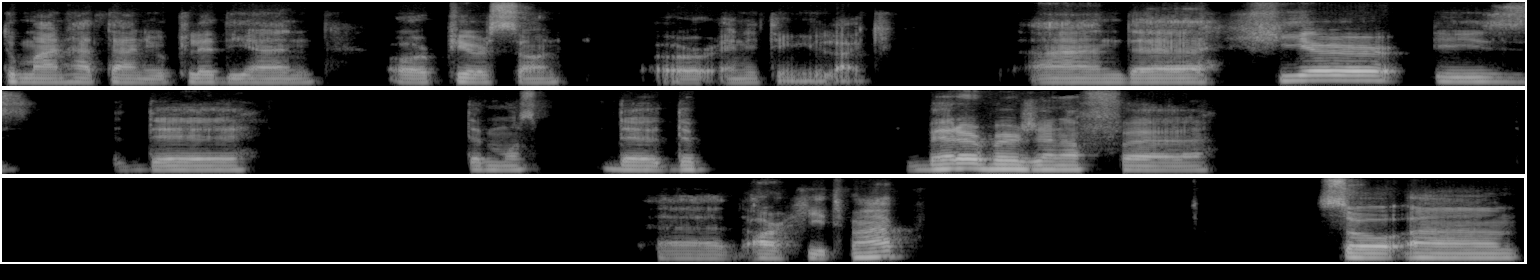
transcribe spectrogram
to manhattan euclidean or pearson or anything you like. And uh, here is the the most the the better version of uh, our heat map. So um,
